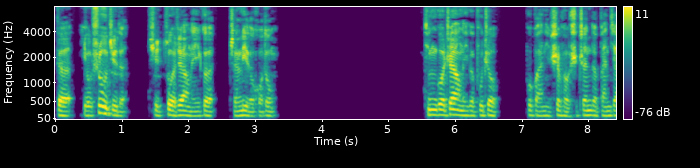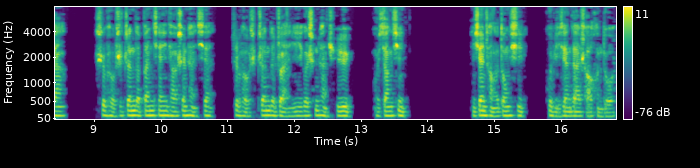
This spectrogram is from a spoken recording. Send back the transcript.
的、有数据的去做这样的一个整理的活动。经过这样的一个步骤，不管你是否是真的搬家，是否是真的搬迁一条生产线，是否是真的转移一个生产区域，我相信你现场的东西会比现在少很多。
